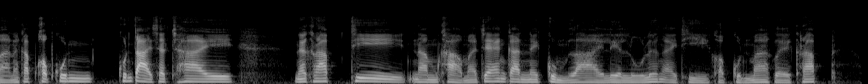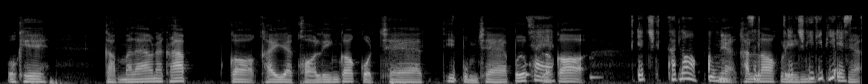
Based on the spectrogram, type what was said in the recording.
มานะครับ ขอบคุณคุณต่ายชัดชัยนะครับ ที่นำข่าวมาแจ้งกันในกลุ่มไลน์เรียนรู้เรื่องไอทีขอบคุณมากเลยครับ โอเค กลับมาแล้วนะครับ ก็ใครอยากขอลิงก์ก็กดแชร์ที่ปุ่มแชร์ปุ๊บแชร์แล้วก็ H คัดลอกปุ่มเนี่ยคัดลอกลิงก์ HTTPS เนี่ย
